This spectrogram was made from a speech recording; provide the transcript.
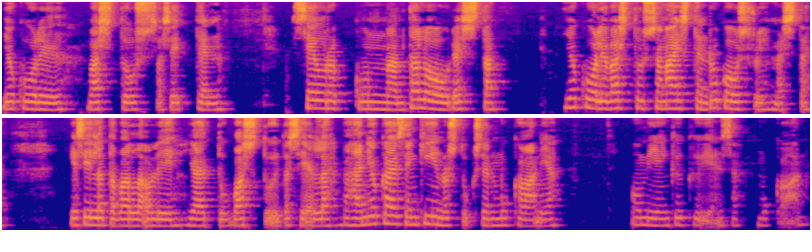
Joku oli vastuussa sitten seurakunnan taloudesta. Joku oli vastuussa naisten rukousryhmästä ja sillä tavalla oli jaettu vastuita siellä vähän jokaisen kiinnostuksen mukaan ja omien kykyjensä mukaan.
